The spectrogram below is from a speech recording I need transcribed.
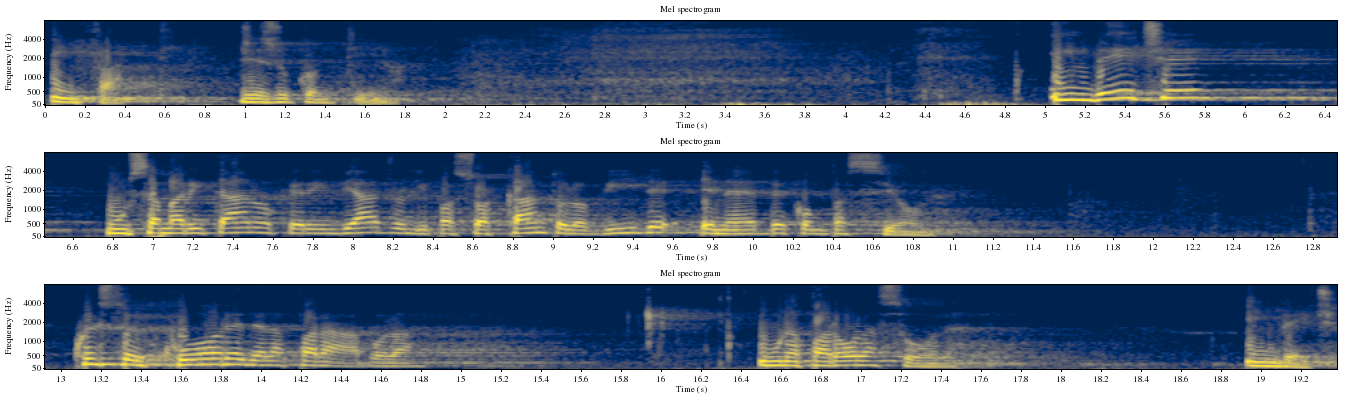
Infatti, Gesù continua. Invece un samaritano che era in viaggio gli passò accanto, lo vide e ne ebbe compassione. Questo è il cuore della parabola, una parola sola. Invece,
